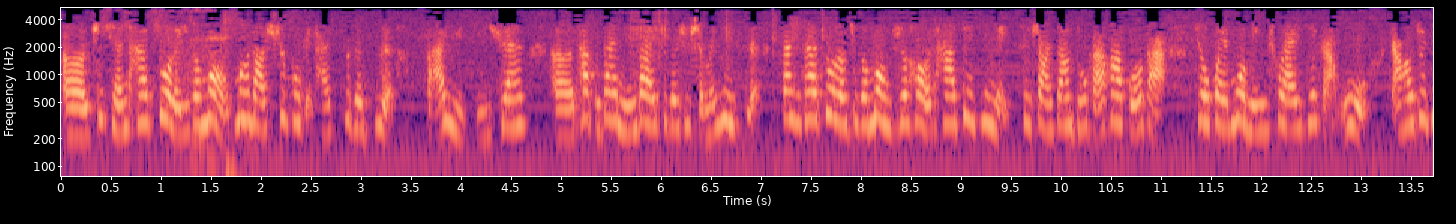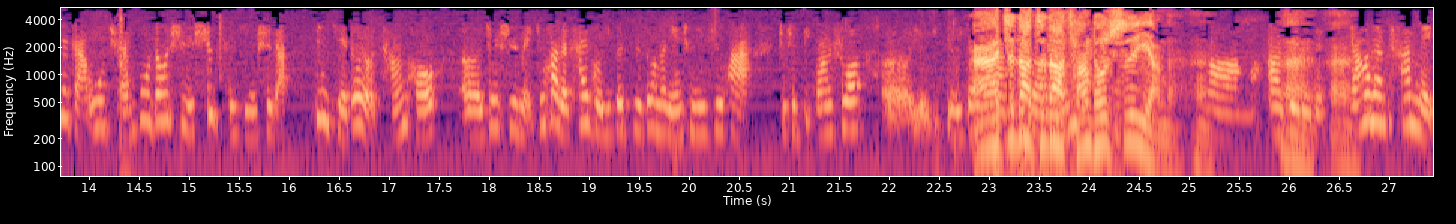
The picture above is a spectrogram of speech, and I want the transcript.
呃，之前他做了一个梦，梦到师傅给他四个字“法语极轩”，呃，他不太明白这个是什么意思，但是他做了这个梦之后，他最近每次上香读白话佛法，就会莫名出来一些感悟，然后这些感悟全部都是诗词形式的，并且都有藏头，呃，就是每句话的开头一个字都能连成一句话，就是比方说，呃，有有一个啊，知道知道，长长头诗一样的，嗯，啊啊，对对对。嗯嗯然后呢，他每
